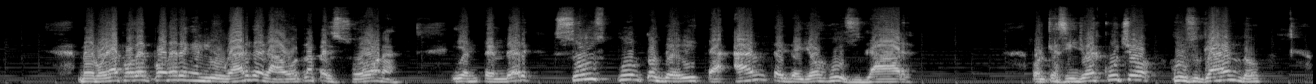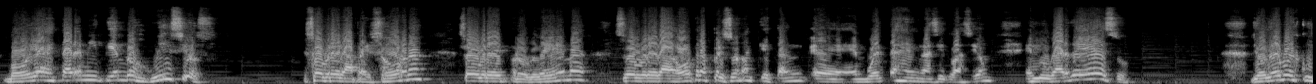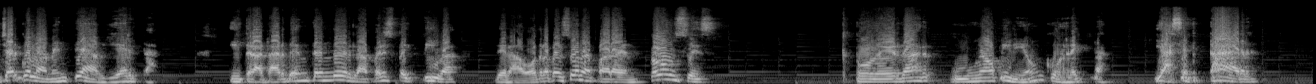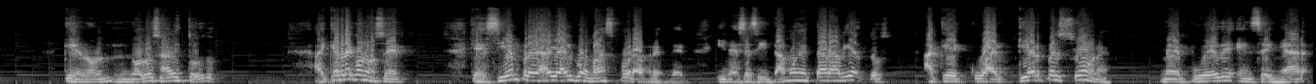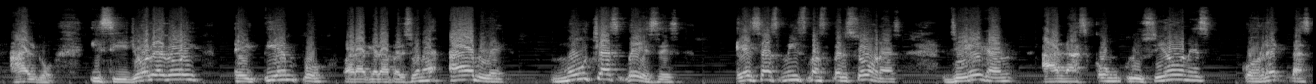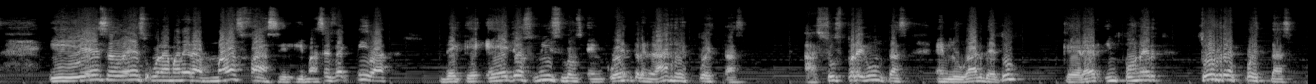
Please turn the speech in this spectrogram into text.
me voy a poder poner en el lugar de la otra persona y entender sus puntos de vista antes de yo juzgar. Porque si yo escucho juzgando, voy a estar emitiendo juicios sobre la persona, sobre el problema, sobre las otras personas que están eh, envueltas en la situación. En lugar de eso, yo debo escuchar con la mente abierta y tratar de entender la perspectiva de la otra persona para entonces poder dar una opinión correcta y aceptar que no, no lo sabes todo. Hay que reconocer que siempre hay algo más por aprender y necesitamos estar abiertos a que cualquier persona me puede enseñar algo. Y si yo le doy el tiempo para que la persona hable, muchas veces esas mismas personas llegan a las conclusiones correctas y eso es una manera más fácil y más efectiva de que ellos mismos encuentren las respuestas a sus preguntas en lugar de tú querer imponer tus respuestas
